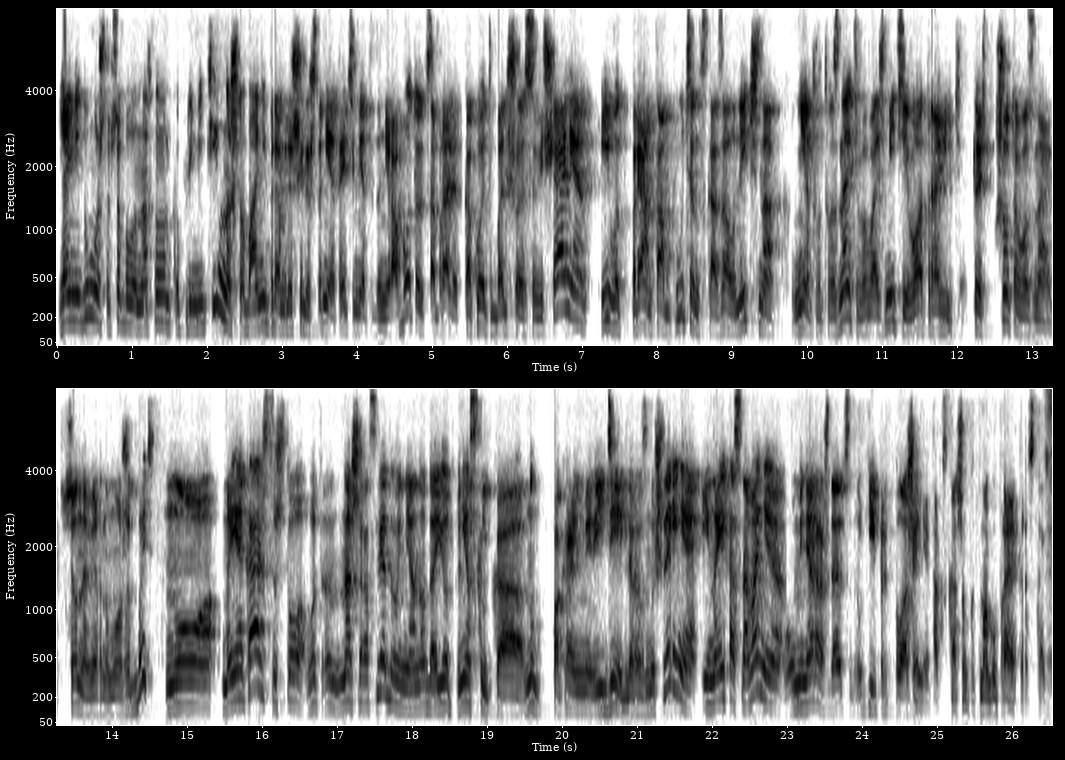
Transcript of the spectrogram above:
Я не думаю, что все было настолько примитивно, чтобы они прям решили, что нет, эти методы не работают, собрали какое-то большое совещание, и вот прям там Путин сказал лично, нет, вот вы знаете, вы возьмите его, отравите. То есть что-то его знает. Все, наверное, может быть. Но мне кажется, что вот э, наше расследование, оно дает несколько, ну, по крайней мере, идей для размышления, и на их основании у меня рождаются другие предположения, так скажем. Вот могу про это рассказать.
